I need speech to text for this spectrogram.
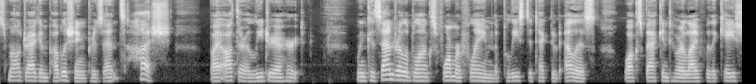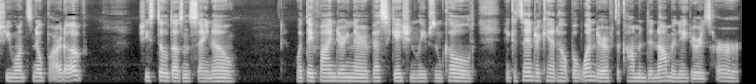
Small Dragon Publishing presents Hush by author Alledria Hurt. When Cassandra LeBlanc's former flame, the police detective Ellis, walks back into her life with a case she wants no part of, she still doesn't say no. What they find during their investigation leaves them cold, and Cassandra can't help but wonder if the common denominator is her,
